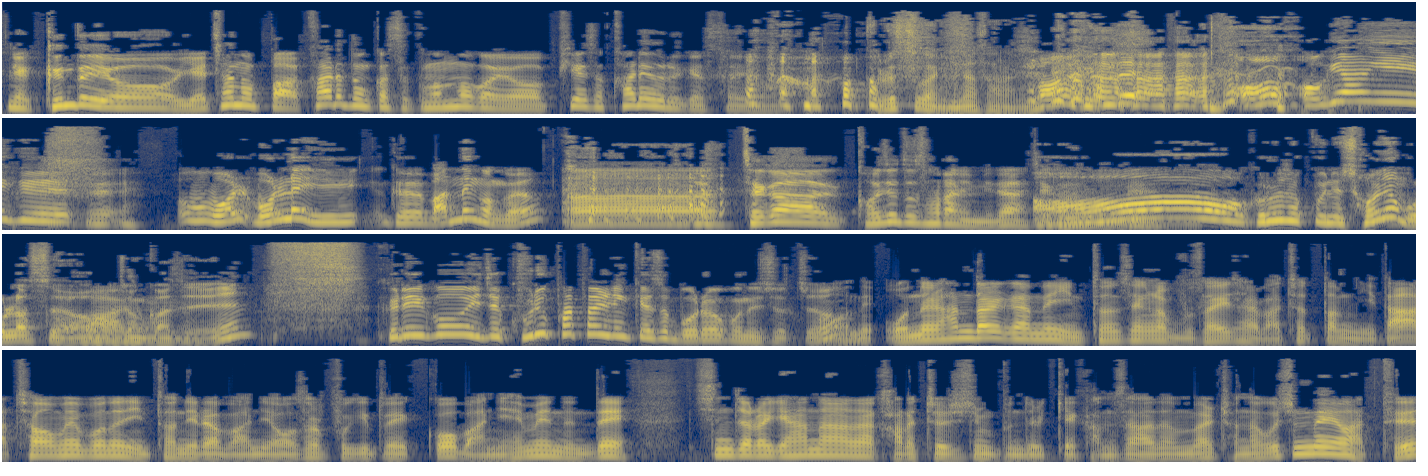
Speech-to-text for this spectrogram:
네, 근데요 예찬 오빠 카레 돈가스 그만 먹어요. 피해서 카레 흐르겠어요. 그럴 수가 있나 사람이? 아, 근데, 어, 억양이 그, 네. 어, 월, 원래 이, 그, 맞는 건가요? 아, 아, 제가 거제도 사람입니다. 지금. 네. 아, 그러셨군요. 전혀 몰랐어요. 아, 그 전까지. 그리고 이제 9688님께서 뭐라고 보내셨죠? 어, 네. 오늘 한 달간의 인턴 생활 무사히 잘 마쳤답니다. 처음 해보는 인턴이라 많이 어설프기도 했고 많이 헤맸는데 친절하게 하나하나 가르쳐 주신 분들께 감사하다는 말 전하고 싶네요. 하트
